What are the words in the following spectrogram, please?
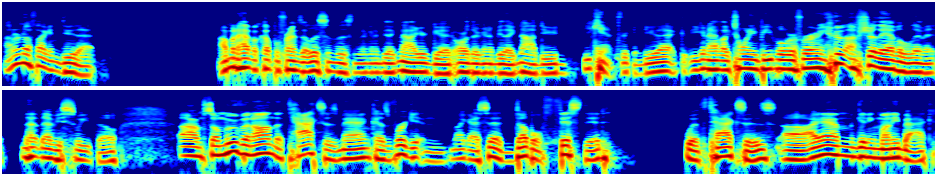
I don't know if I can do that. I'm gonna have a couple friends that listen to this and they're gonna be like, "Nah, you're good," or they're gonna be like, "Nah, dude, you can't freaking do that. You're gonna have like 20 people referring you." I'm sure they have a limit. That, that'd be sweet though. Um, so moving on the taxes, man, because we're getting, like I said, double fisted with taxes. Uh, I am getting money back,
